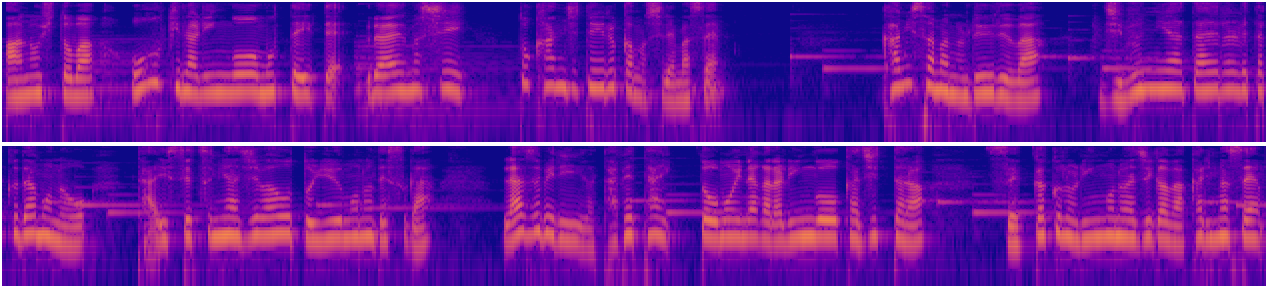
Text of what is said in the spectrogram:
あの人は大きなリンゴを持っていて羨ましいと感じているかもしれません。神様のルールは自分に与えられた果物を大切に味わおうというものですが、ラズベリーが食べたいと思いながらリンゴをかじったら、せっかくのリンゴの味がわかりません。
